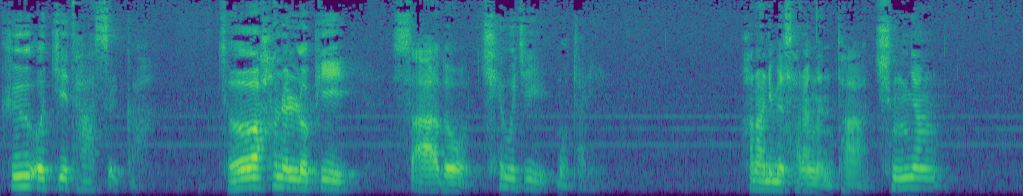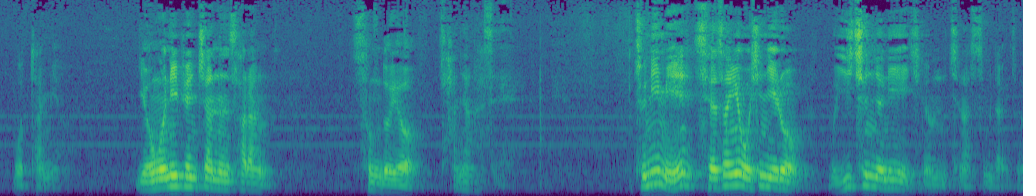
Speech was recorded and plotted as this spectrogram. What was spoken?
그 어찌 다 쓸까? 저 하늘 높이 쌓아도 채우지 못하리. 하나님의 사랑은 다 측량 못하며 영원히 변치 않는 사랑 성도여 찬양하세요. 주님이 세상에 오신 이로 뭐 2000년이 지금 지났습니다. 그죠?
